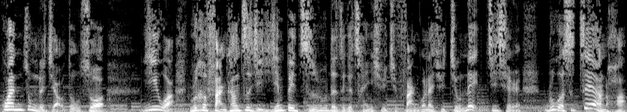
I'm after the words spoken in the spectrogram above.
观众的角度说，伊娃如何反抗自己已经被植入的这个程序，去反过来去救那机器人。如果是这样的话，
